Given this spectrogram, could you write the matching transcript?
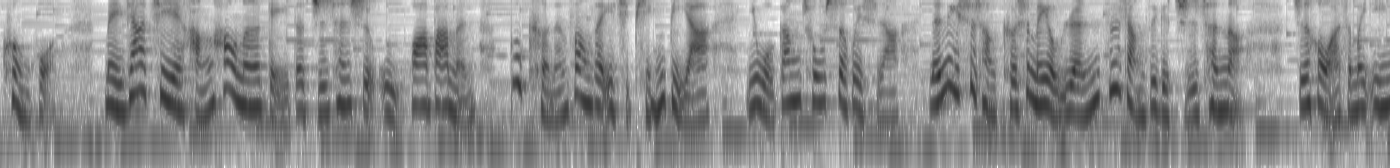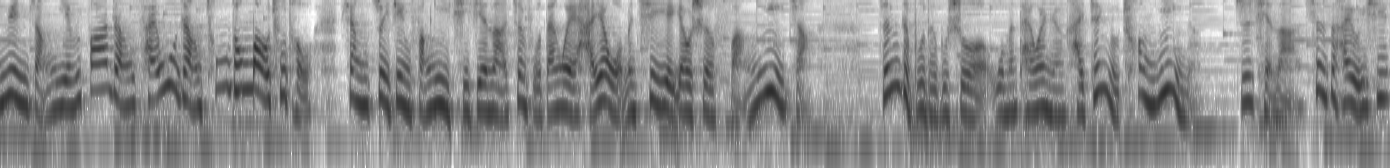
困惑。每家企业行号呢，给的职称是五花八门，不可能放在一起评比啊。以我刚出社会时啊，人力市场可是没有人资长这个职称呢。之后啊，什么营运长、研发长、财务长，通通冒出头。像最近防疫期间呢、政府单位还要我们企业要设防疫长，真的不得不说，我们台湾人还真有创意呢。之前呢、啊，甚至还有一些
